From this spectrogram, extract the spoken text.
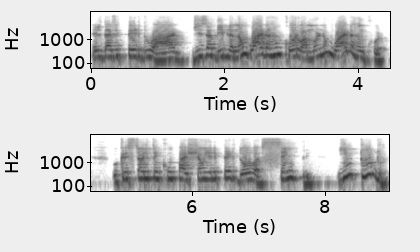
ele deve perdoar. Diz a Bíblia, não guarda rancor. O amor não guarda rancor. O cristão ele tem compaixão e ele perdoa sempre e em tudo.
